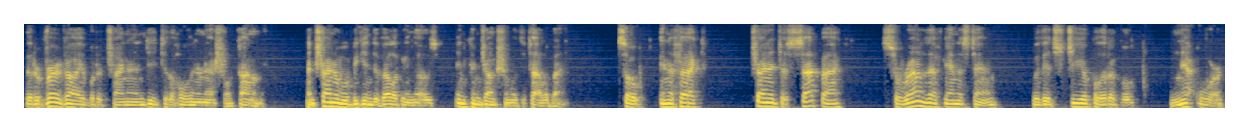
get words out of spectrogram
that are very valuable to China and indeed to the whole international economy. And China will begin developing those in conjunction with the Taliban. So, in effect, China just sat back, surrounded Afghanistan with its geopolitical network,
